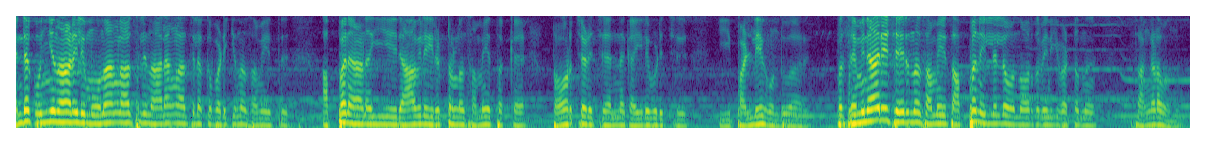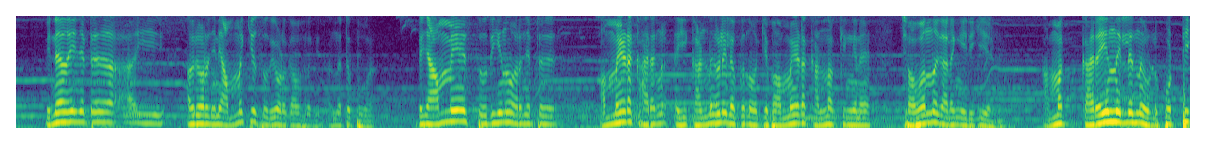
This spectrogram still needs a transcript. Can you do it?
എന്റെ കുഞ്ഞുനാളിൽ മൂന്നാം ക്ലാസ്സിൽ നാലാം ക്ലാസ്സിലൊക്കെ പഠിക്കുന്ന സമയത്ത് അപ്പനാണ് ഈ രാവിലെ ഇരുട്ടുള്ള സമയത്തൊക്കെ ടോർച്ചടിച്ച് എന്നെ കയ്യിൽ പിടിച്ച് ഈ പള്ളിയെ കൊണ്ടുപോകാറ്. ഇപ്പം സെമിനാരി ചേരുന്ന സമയത്ത് അപ്പനില്ലല്ലോ എന്ന് ഓർത്തപ്പോൾ എനിക്ക് പെട്ടെന്ന് സങ്കടം വന്നു. പിന്നെ അത് കഴിഞ്ഞിട്ട് ഈ അവർ പറഞ്ഞു ഇനി അമ്മയ്ക്ക് സ്തുതി കൊടുക്കാൻ പറഞ്ഞു. എന്നിട്ട് പോവാൻ ഞാൻ അമ്മയെ സ്തുതി എന്ന് പറഞ്ഞിട്ട് അമ്മയുടെ കരങ്ങൾ ഈ കണ്ണുകളിലൊക്കെ നോക്കിയപ്പോൾ അമ്മയുടെ കണ്ണൊക്കെ ഇങ്ങനെ ചുവന്ന് കലങ്ങിയിരിക്കുകയാണ്. അമ്മ കരയുന്നില്ലെന്നേ ഉള്ളൂ. പൊട്ടി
